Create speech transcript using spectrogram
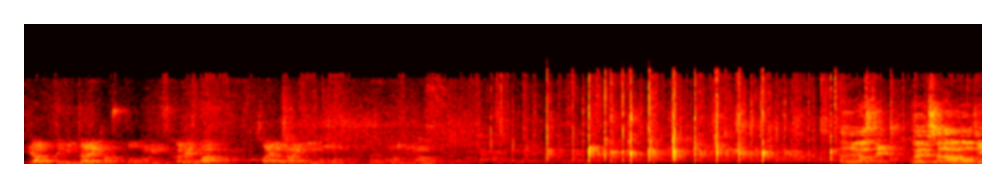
ー、やってみたい活動が見つかれば幸いに思います。はじめまして、公益社団法人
